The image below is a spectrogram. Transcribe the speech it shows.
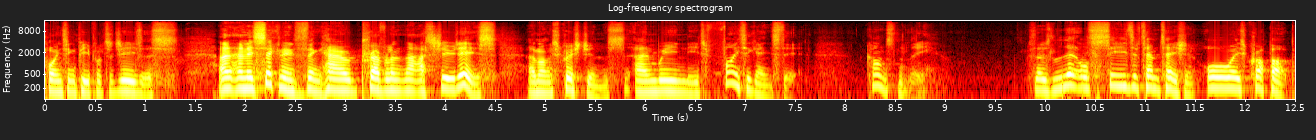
pointing people to Jesus. And, and it's sickening to think how prevalent that attitude is amongst Christians, and we need to fight against it constantly. So those little seeds of temptation always crop up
